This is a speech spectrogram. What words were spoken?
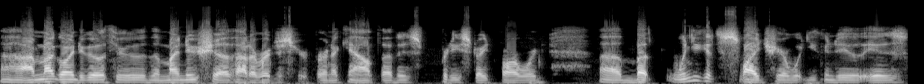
Uh, I'm not going to go through the minutia of how to register for an account. That is pretty straightforward. Uh, but when you get to SlideShare, what you can do is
